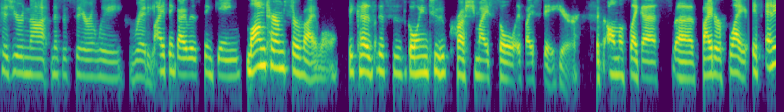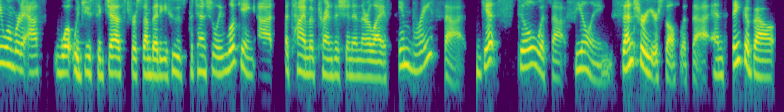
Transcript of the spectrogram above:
because you're not necessarily ready. I think I was thinking long term survival because this is going to crush my soul if I stay here. It's almost like a, a, fight or flight. If anyone were to ask, what would you suggest for somebody who's potentially looking at a time of transition in their life? Embrace that. Get still with that feeling, center yourself with that, and think about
